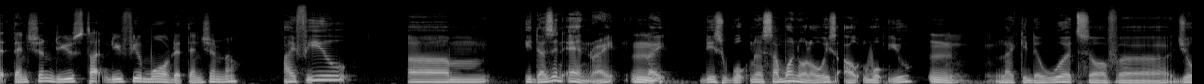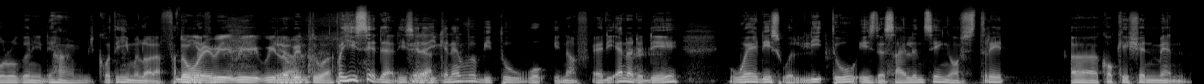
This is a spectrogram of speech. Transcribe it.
that tension? Do you start? Do you feel more of that tension now? I feel um, it doesn't end, right? Like this wokeness, someone will always outwoke you. Like in the words of uh, Joe Rogan, I'm quoting him a lot. I fucking Don't love worry, we we, we love Yeah. him too. ah. But he said that. He said Yeah. that you can never be too woke enough. At the end of the day, where this will lead to is the silencing of straight uh, Caucasian men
